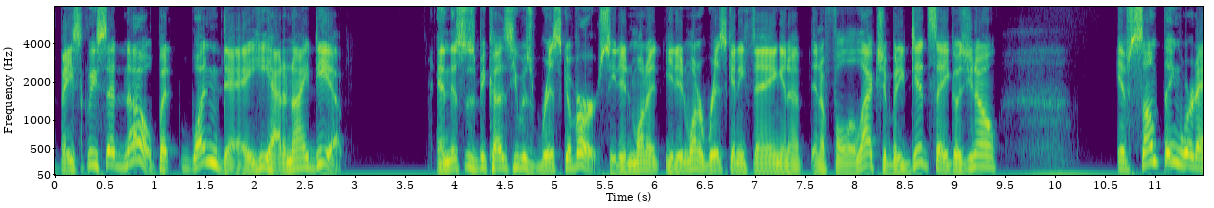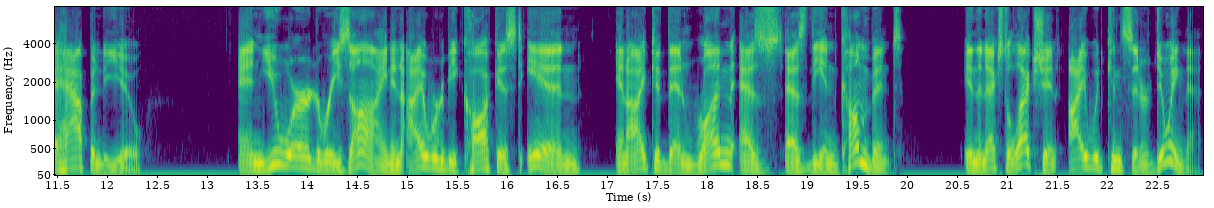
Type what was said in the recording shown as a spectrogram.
basically said no. But one day he had an idea. And this was because he was risk averse. He didn't want to he didn't want to risk anything in a in a full election, but he did say he goes, "You know, if something were to happen to you and you were to resign and I were to be caucused in and I could then run as as the incumbent in the next election, I would consider doing that."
